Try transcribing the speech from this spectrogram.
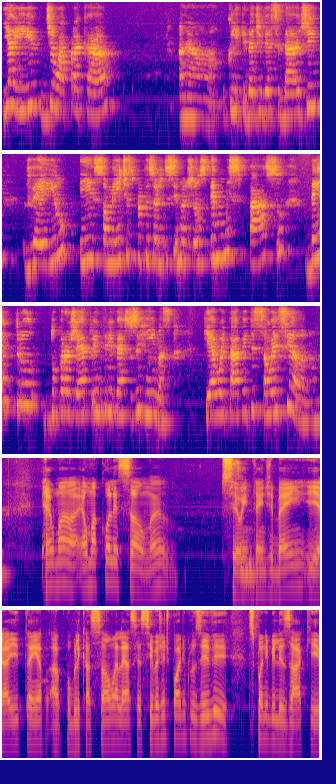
E aí, de lá para cá, o clique da diversidade veio e somente os professores de ensino religioso têm um espaço dentro do projeto Entre Versos e Rimas, que é a oitava edição esse ano. É uma, é uma coleção, né? Se eu entendi bem, e aí tem a, a, publicação, ela é acessível. A gente pode, inclusive, disponibilizar aqui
